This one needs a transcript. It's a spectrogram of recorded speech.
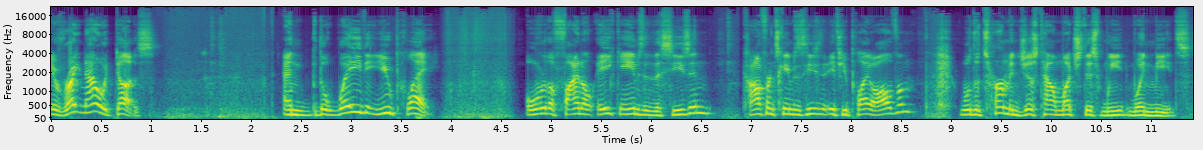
If right now it does. And the way that you play over the final eight games of the season, conference games of the season, if you play all of them, will determine just how much this win means.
